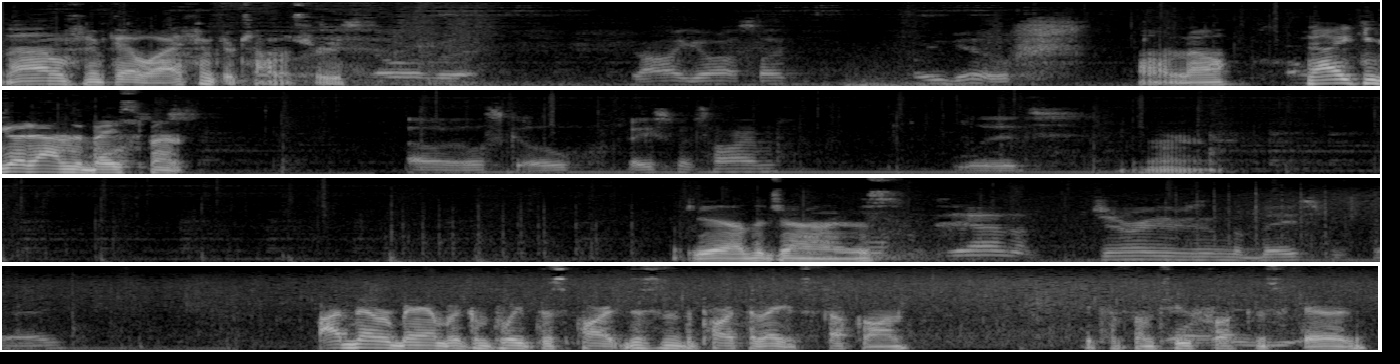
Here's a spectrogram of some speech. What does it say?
No, I don't think they lie. I think they're telling the truth. Can I go outside? Where you go? I don't know. Now you can go down to the basement. Oh, let's go. Basement time. Lit. Mm. Yeah, the generators. Yeah, the generator's in the basement, man. I've never been able to complete this part. This is the part that I get stuck on. Because I'm too Yeah, fucking scared.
